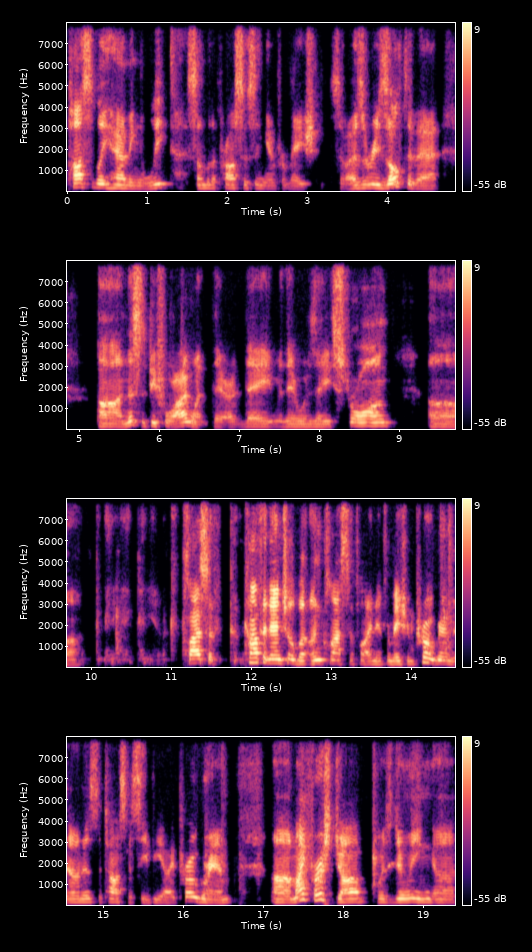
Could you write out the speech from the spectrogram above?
possibly having leaked some of the processing information. So as a result of that, uh, and this is before I went there, they there was a strong uh, confidential but unclassified information program known as the TSCA CBI program. Uh, my first job was doing uh,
